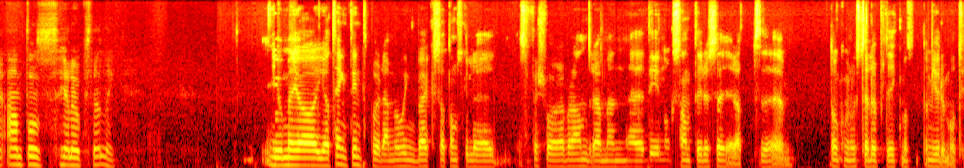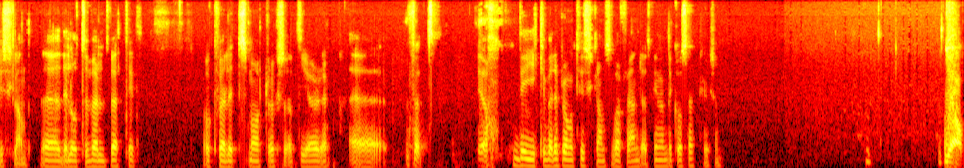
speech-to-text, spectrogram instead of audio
eh, Antons hela uppställning? Jo, men jag, jag tänkte inte på det där med wingbacks, att de skulle försvara varandra, men eh, det är nog sant det du säger att de kommer nog ställa upp likt mot, de gjorde mot Tyskland. Det låter väldigt vettigt och väldigt smart också att göra det. För att ja, det gick ju väldigt bra mot Tyskland, så varför ändra ett vinnande koncept liksom? Ja,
